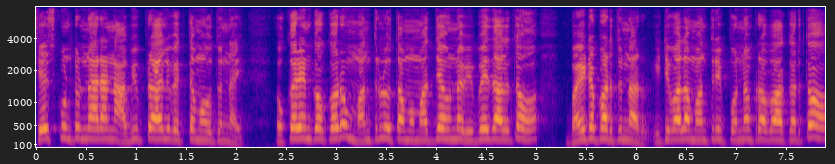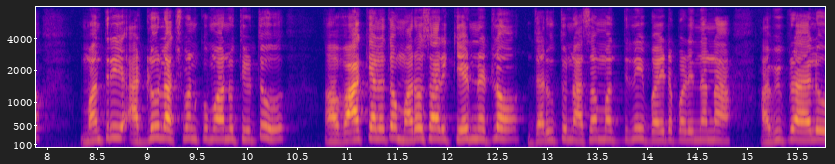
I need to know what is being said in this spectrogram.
చేసుకుంటున్నారన్న అభిప్రాయాలు వ్యక్తమవుతున్నాయి. ఒకరికొకరు మంత్రులు తమ మధ్య ఉన్న విభేదాలతో బయటపడుతున్నారు. ఇటీవల మంత్రి పొన్నం ప్రభాకర్తో మంత్రి అడ్లు లక్ష్మణ్ కుమార్ను తిడుతూ వాక్యాలతో మరోసారి కేబినెట్లో జరుగుతున్న అసమ్మతిని బయటపడిందన్న అభిప్రాయాలు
